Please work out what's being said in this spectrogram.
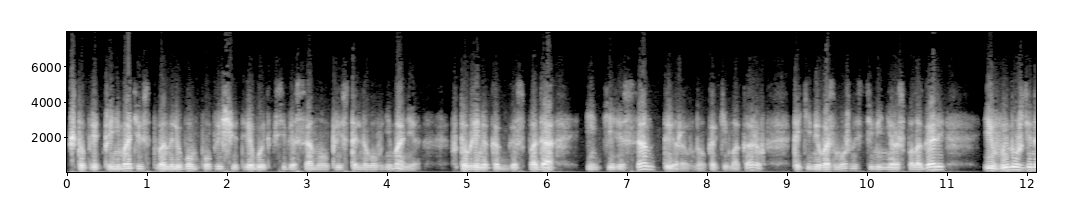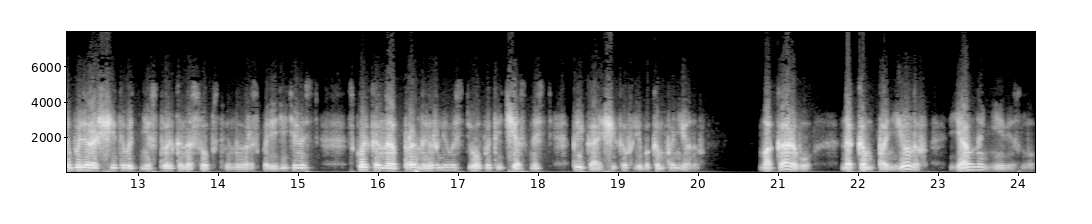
что предпринимательство на любом поприще требует к себе самого пристального внимания, в то время как господа интересанты, равно как и Макаров, такими возможностями не располагали и вынуждены были рассчитывать не столько на собственную распорядительность, сколько на пронырливость, опыт и честность приказчиков либо компаньонов. Макарову на компаньонов явно не везло.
